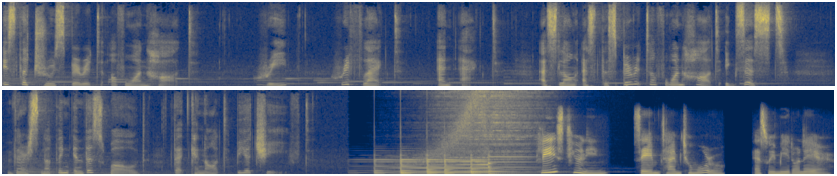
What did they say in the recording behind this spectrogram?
is the true spirit of one heart. Read, reflect, and act. As long as the spirit of one heart exists, there's nothing in this world that cannot be achieved. Please tune in, same time tomorrow as we meet on air.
